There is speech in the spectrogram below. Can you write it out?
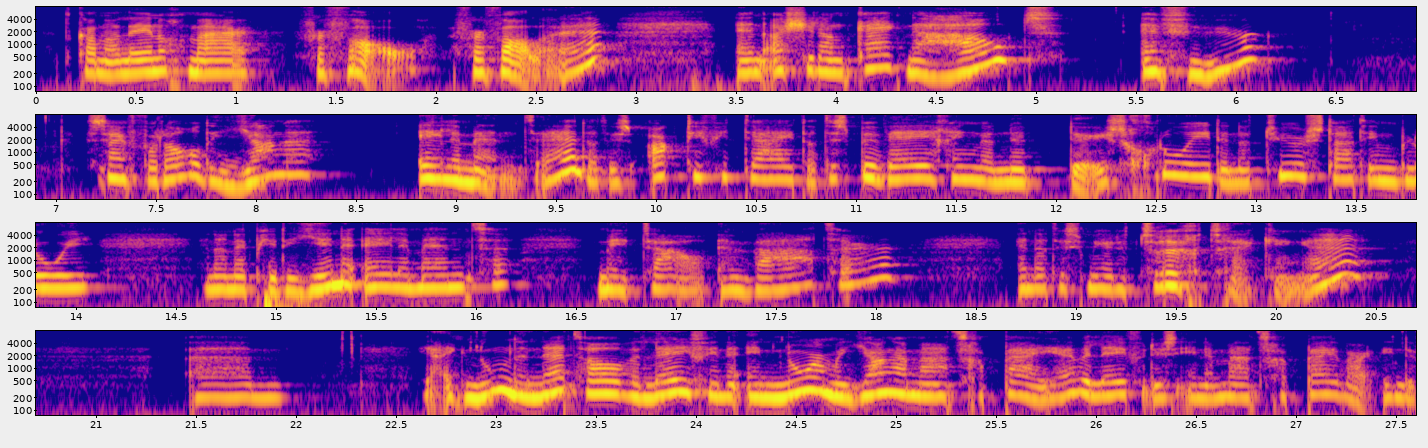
het kan alleen nog maar verval, vervallen. Hè? En als je dan kijkt naar hout en vuur, zijn vooral de jange elementen. Hè? Dat is activiteit, dat is beweging, er is groei, de natuur staat in bloei. En dan heb je de yin-elementen, metaal en water. En dat is meer de terugtrekking. Hè? Ehm, ja, ik noemde net al, we leven in een enorme jonge maatschappij. Hè? We leven dus in een maatschappij waarin de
